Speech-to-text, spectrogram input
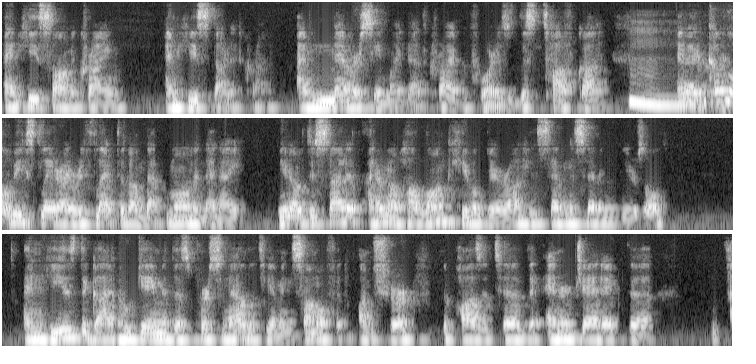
and he saw me crying and he started crying. I've never seen my dad cry before. He's this tough guy. Hmm. And a couple of weeks later, I reflected on that moment and I, you know, decided I don't know how long he will be around. He's 77 years old. And he is the guy who gave me this personality. I mean, some of it, I'm sure, the positive, the energetic, the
